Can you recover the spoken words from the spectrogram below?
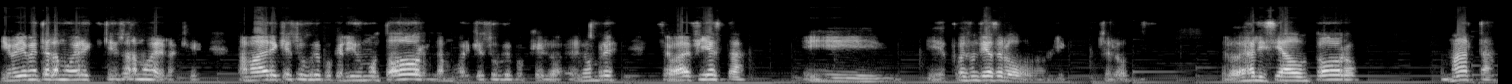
Y obviamente las mujeres, ¿quiénes son las mujeres? Las que, la madre que sufre porque el hijo es un montador, la mujer que sufre porque el hombre se va de fiesta y, y después un día se lo, se lo, se lo deja lisiado un toro, lo mata.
